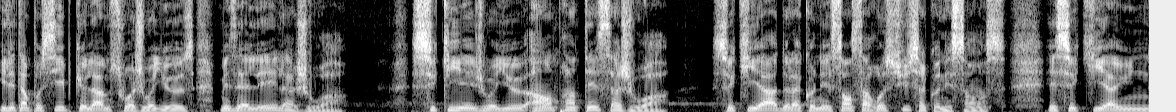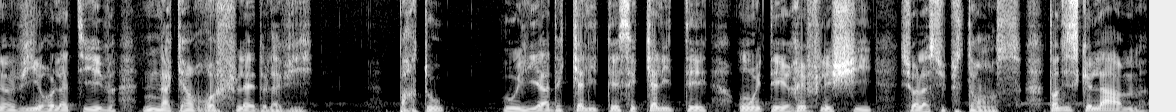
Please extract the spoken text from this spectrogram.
Il est impossible que l'âme soit joyeuse, mais elle est la joie. Ce qui est joyeux a emprunté sa joie. Ce qui a de la connaissance a reçu sa connaissance, et ce qui a une vie relative n'a qu'un reflet de la vie. Partout où il y a des qualités, ces qualités ont été réfléchies sur la substance, tandis que l'âme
